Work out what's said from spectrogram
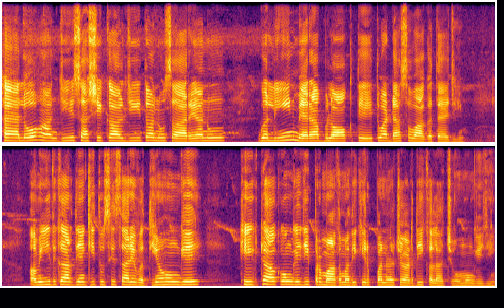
ਹੈਲੋ, ਹਾਂਜੀ, ਸਤਿ ਸ਼੍ਰੀ ਅਕਾਲ ਜੀ ਤੁਹਾਨੂੰ ਸਾਰਿਆਂ ਨੂੰ। ਗਲੀਨ ਮੇਰਾ ਬਲੌਗ ਤੇ ਤੁਹਾਡਾ ਸਵਾਗਤ ਹੈ ਜੀ। ਉਮੀਦ ਕਰਦੇ ਹਾਂ ਕਿ ਤੁਸੀਂ ਸਾਰੇ ਵਧੀਆ ਹੋਵੋਗੇ। ਠੀਕ ਠਾਕ ਹੋਵੋਗੇ ਜੀ, ਪ੍ਰਮਾਤਮਾ ਦੀ ਕਿਰਪਾ ਨਾਲ ਚੜ੍ਹਦੀ ਕਲਾ ਚ ਹੋਵੋਗੇ ਜੀ।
